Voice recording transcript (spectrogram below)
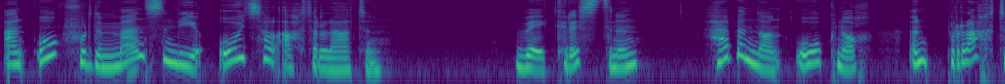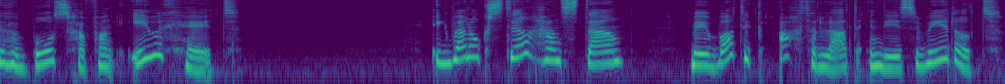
en ook voor de mensen die je ooit zal achterlaten. Wij christenen hebben dan ook nog een prachtige boodschap van eeuwigheid. Ik ben ook stil gaan staan bij wat ik achterlaat in deze wereld.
